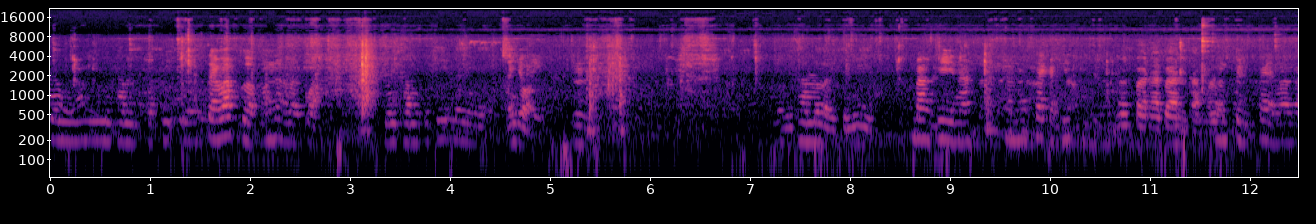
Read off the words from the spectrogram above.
มันทำกะทิเลยแต่ว่าเปลือกมันอร่อยกว่ามัน ทำกะทิเลยอร่อยอืมทำอร่อยกว่านี้อีกบางทีนะ มันไม่ใช่กะทิเออป้าไทยบ้านทำอะไรมันเป็นแป้งอะไร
